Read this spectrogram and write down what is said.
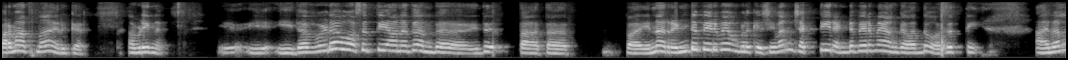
பரமாத்மா இருக்கார் அப்படின்னு. இதை விட வசதியானது அந்த இது என்ன ரெண்டு பேருமே உங்களுக்கு சிவன் சக்தி ரெண்டு பேருமே அங்க வந்து வசதி. அதனால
